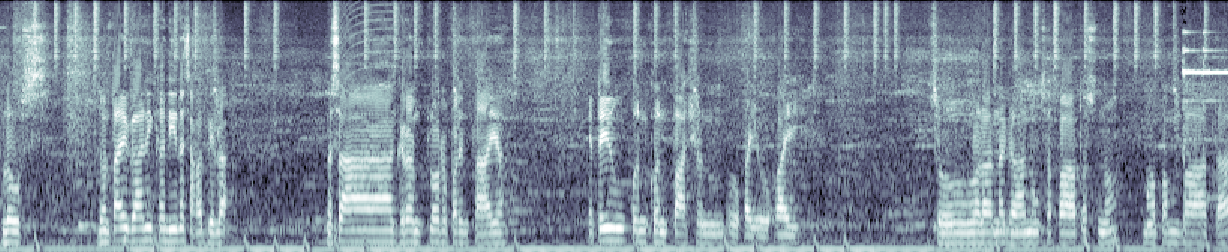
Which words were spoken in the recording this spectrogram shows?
Close. Doon tayo galing kanina sa kabila. Nasa ground floor pa rin tayo. Ito yung Concon Passion ukay-ukay. So wala na ganong sapatos no, mga pambata.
